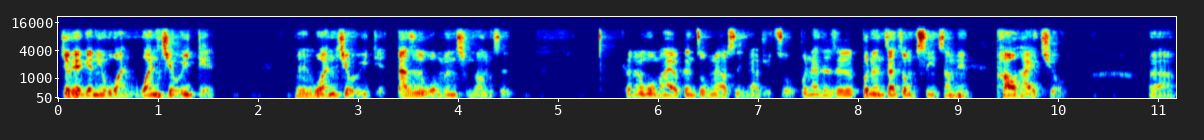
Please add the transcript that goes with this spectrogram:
就可以跟你玩玩久一点，对，嗯、玩久一点。但是我们的情况是，可能我们还有更重要的事情要去做，不能在这个不能在这种事情上面泡太久，对啊。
